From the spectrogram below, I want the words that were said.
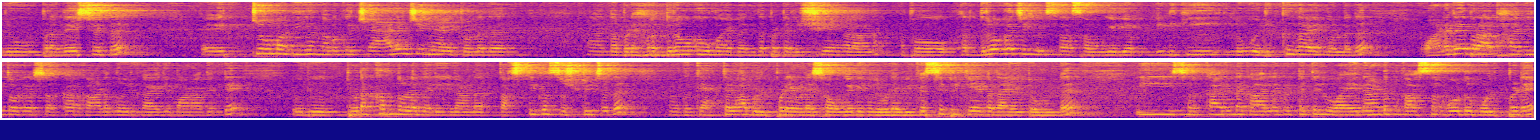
ഒരു പ്രദേശത്ത് ഏറ്റവും അധികം നമുക്ക് ചാലഞ്ചിങ് ആയിട്ടുള്ളത് നമ്മുടെ ഹൃദ്രോഗവുമായി ബന്ധപ്പെട്ട വിഷയങ്ങളാണ്. അപ്പോൾ ഹൃദ്രോഗ ചികിത്സാ സൗകര്യം ഇടുക്കിയിൽ ഒരുക്കുക എന്നുള്ളത് വളരെ പ്രാധാന്യത്തോടെ സർക്കാർ കാണുന്ന ഒരു കാര്യമാണ്. അതിന്റെ ഒരു തുടക്കം എന്നുള്ള നിലയിലാണ് തസ്തിക സൃഷ്ടിച്ചത്. നമുക്ക് കാത്തലാബ് ഉൾപ്പെടെയുള്ള സൗകര്യങ്ങൾ ഇവിടെ വികസിപ്പിക്കേണ്ടതായിട്ടുണ്ട്. ഈ സർക്കാരിന്റെ കാലഘട്ടത്തിൽ വയനാടും കാസർഗോഡും ഉൾപ്പെടെ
